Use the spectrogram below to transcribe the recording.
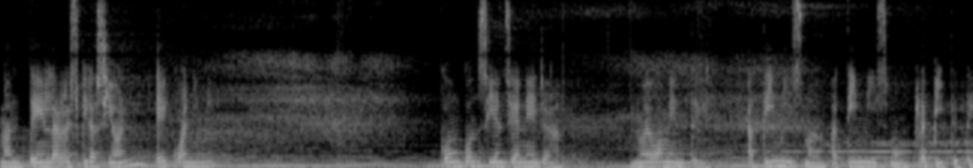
Mantén la respiración ecuánime con conciencia en ella. Nuevamente, a ti misma, a ti mismo, repítete.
